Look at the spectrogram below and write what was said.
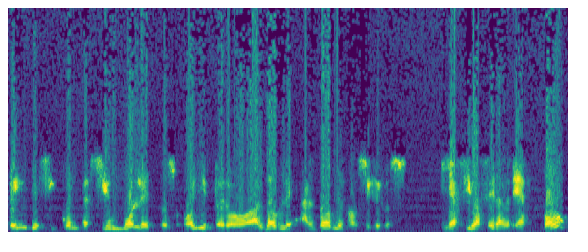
20, 50, 100 boletos. Oye, pero al doble, al doble consíguelos. Y así va a ser Adrián. O,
